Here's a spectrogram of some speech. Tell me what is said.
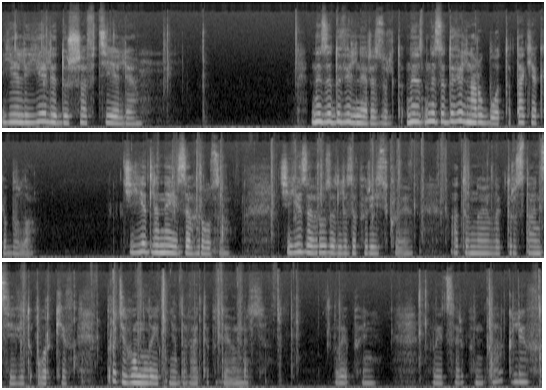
Єлі-єлі душа в тілі. Незадовільний результат. Незадовільна робота, так як і була. Чи є для неї загроза? Чи є загроза для Запорізької атомної електростанції від орків? Протягом липня, давайте подивимось. Липень. Лицар Пентаклів.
